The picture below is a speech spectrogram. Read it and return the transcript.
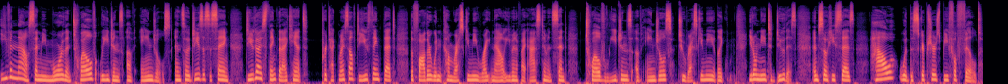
even now send me more than 12 legions of angels? And so Jesus is saying, Do you guys think that I can't protect myself? Do you think that the Father wouldn't come rescue me right now, even if I asked him and sent 12 legions of angels to rescue me? Like, you don't need to do this. And so he says, How would the scriptures be fulfilled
